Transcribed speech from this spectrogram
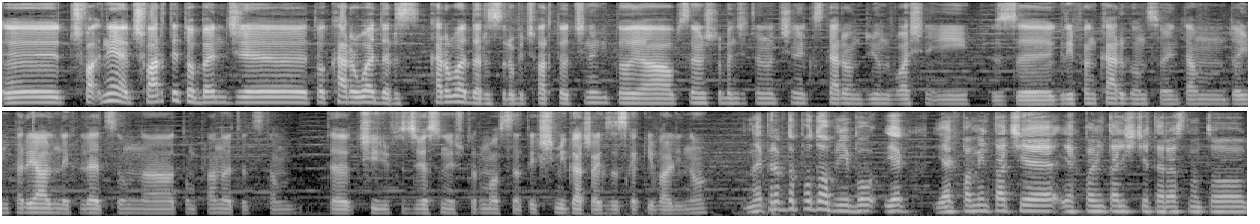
Yy, czwa- nie, czwarty to będzie to Carl Weathers. Carl Weathers zrobi czwarty odcinek i to ja obstawiam, że to będzie ten odcinek z Caron Dune właśnie i z Griffin Cargon, co oni tam do imperialnych lecą na tą planetę, co tam te ci w zwiastunie szturmowcy na tych śmigaczach zeskakiwali, no. Najprawdopodobniej, bo jak, jak pamiętacie, jak pamiętaliście teraz, no to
